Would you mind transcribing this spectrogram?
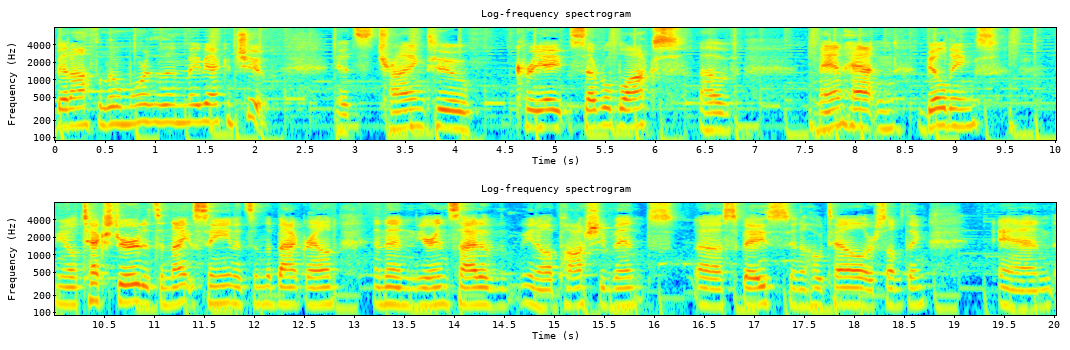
bit off a little more than maybe I can chew. It's trying to create several blocks of Manhattan buildings, you know, textured. It's a night scene. It's in the background, and then you're inside of you know a posh event uh, space in a hotel or something, and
